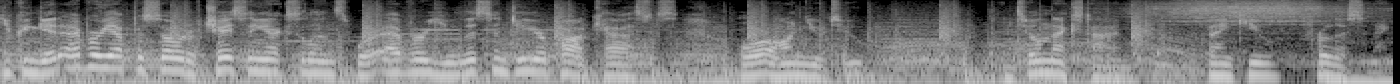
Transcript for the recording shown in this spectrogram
You can get every episode of Chasing Excellence wherever you listen to your podcasts or on YouTube. Until next time, thank you for listening.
